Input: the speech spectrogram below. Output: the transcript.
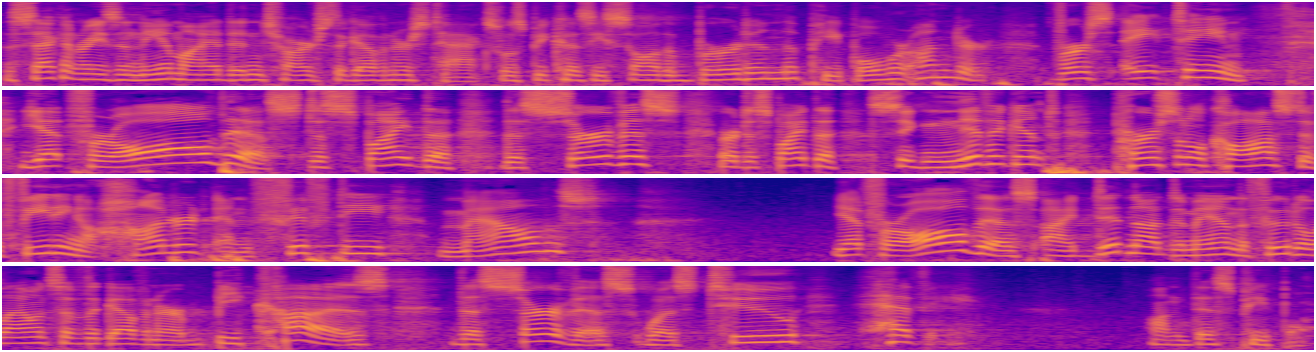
The second reason Nehemiah didn't charge the governor's tax was because he saw the burden the people were under. Verse 18 Yet for all this, despite the, the service or despite the significant personal cost of feeding 150 mouths, Yet for all this, I did not demand the food allowance of the governor because the service was too heavy on this people.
